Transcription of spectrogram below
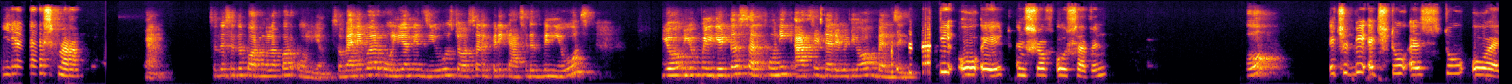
Yes, ma'am. Fine. So this is the formula for oleum. So whenever oleum is used or sulfuric acid has been used, you, you will get the sulfonic acid derivative of benzene. That be O8 instead of O7. O? It should be H2S2O8.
